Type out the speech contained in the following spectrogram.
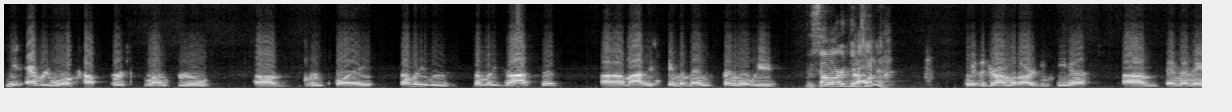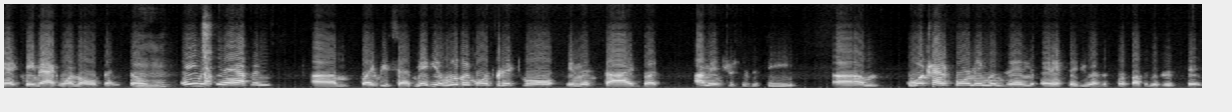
see it every World Cup. First run through of group play, somebody loses, somebody drops it. Um, obviously, in the men's tournament, we we saw Argentina. We had the drama with Argentina, um, and then they came back and won the whole thing. So mm-hmm. anything's going to happen. Um, like we said, maybe a little bit more predictable in this side, but I'm interested to see um, what kind of form England's in and if they do have the slip up in the group stage.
